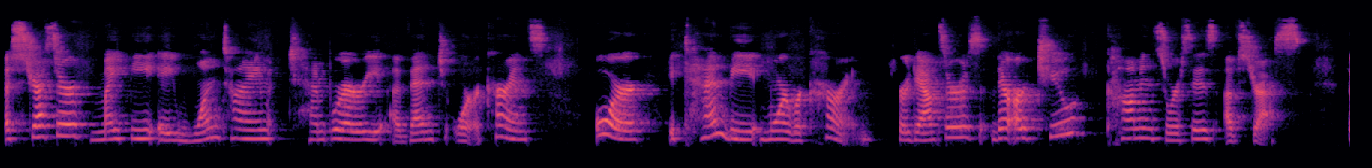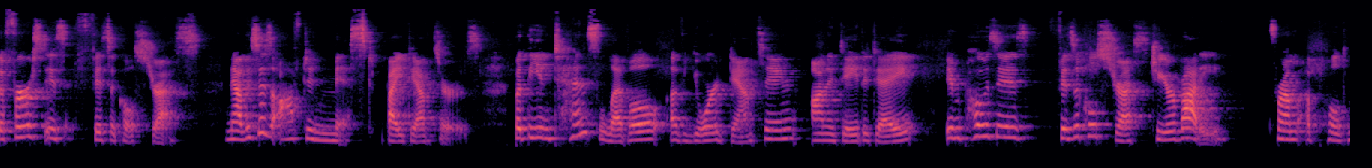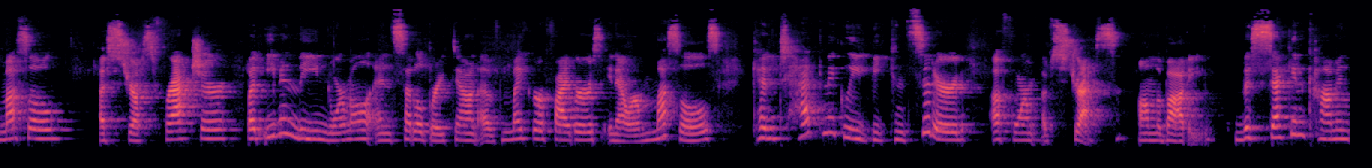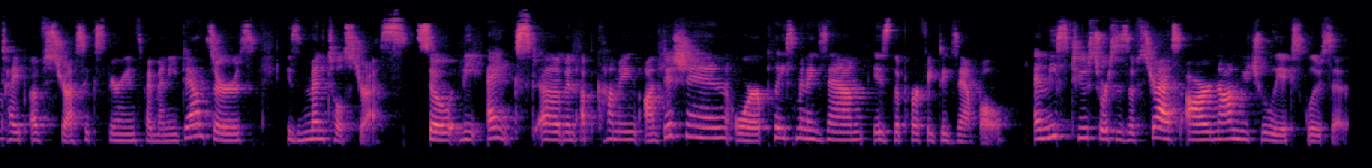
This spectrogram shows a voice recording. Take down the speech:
A stressor might be a one time temporary event or occurrence, or it can be more recurring. For dancers, there are two common sources of stress. The first is physical stress. Now, this is often missed by dancers, but the intense level of your dancing on a day to day imposes physical stress to your body from a pulled muscle, a stress fracture, but even the normal and subtle breakdown of microfibers in our muscles can technically be considered a form of stress on the body. The second common type of stress experienced by many dancers is mental stress. So, the angst of an upcoming audition or placement exam is the perfect example. And these two sources of stress are non mutually exclusive.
